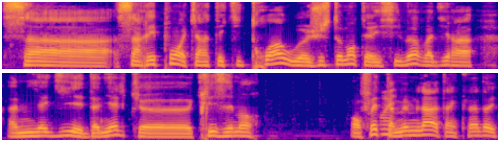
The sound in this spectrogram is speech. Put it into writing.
ça, ça répond à Karate Kid 3 où euh, justement Terry Silver va dire à, à Miyagi et Daniel que Chris est mort. En fait, Ouais. t'as même là, t'as un clin d'œil.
